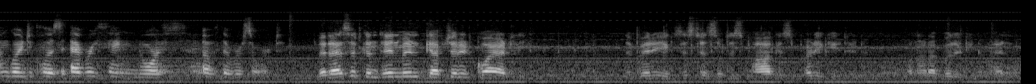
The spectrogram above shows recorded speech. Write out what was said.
I'm going to close everything north of the resort. Let asset containment capture it quietly. The very existence of this park is predicated on our ability to handle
